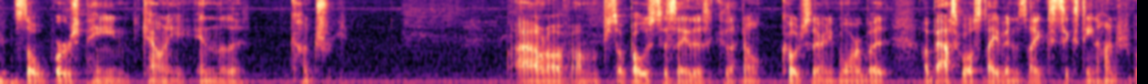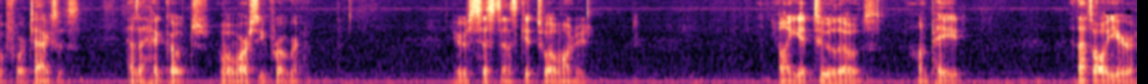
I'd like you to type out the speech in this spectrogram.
It's the worst paying county in the country. I don't know if I'm supposed to say this because I don't coach there anymore, but a basketball stipend is like sixteen hundred before taxes, as a head coach of a varsity program. Your assistants get twelve hundred. You only get two of those unpaid, and that's all year.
